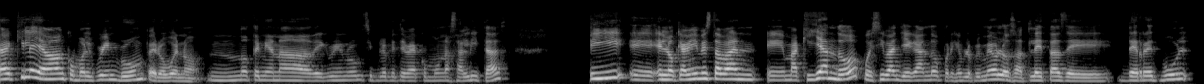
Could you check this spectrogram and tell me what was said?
aquí le llamaban como el Green Room, pero bueno, no tenía nada de Green Room, simplemente había como unas salitas. Y eh, en lo que a mí me estaban eh, maquillando, pues iban llegando, por ejemplo, primero los atletas de, de Red Bull,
